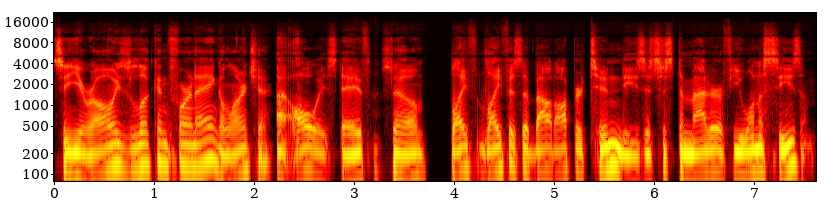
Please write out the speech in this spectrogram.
So you're always looking for an angle, aren't you? Uh, always, Dave. So life life is about opportunities. It's just a matter if you want to seize them.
